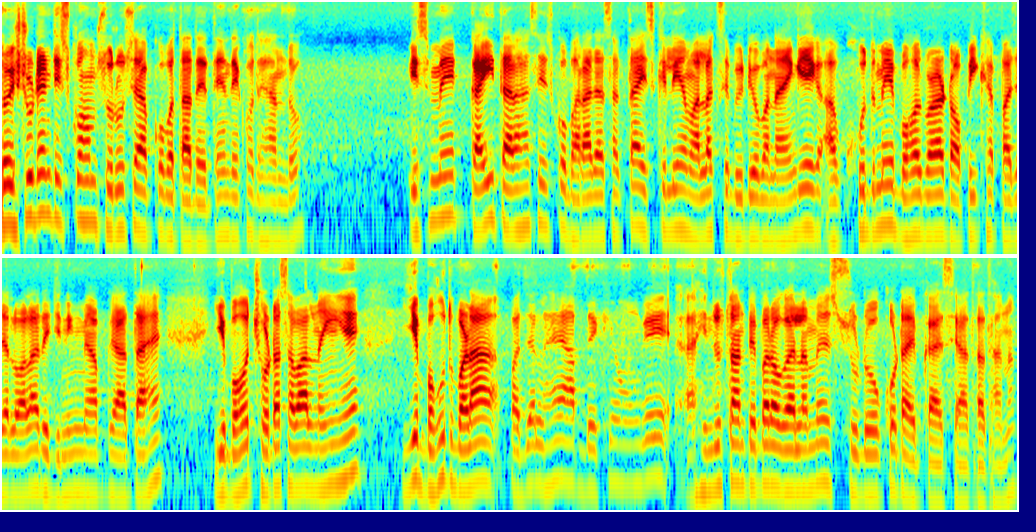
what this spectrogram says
तो स्टूडेंट, इसको हम शुरू से आपको बता देते हैं। देखो, ध्यान दो। इसमें कई तरह से इसको भरा जा सकता है। इसके लिए हम अलग से वीडियो बनाएँगे। अब खुद में बहुत बड़ा टॉपिक है पजल वाला। रीजनिंग में आपके आता है। ये बहुत छोटा सवाल नहीं है। ये बहुत बड़ा पजल है। आप देखे होंगे, हिंदुस्तान पेपर वगैरह में सुडोको टाइप का ऐसे आता था ना।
